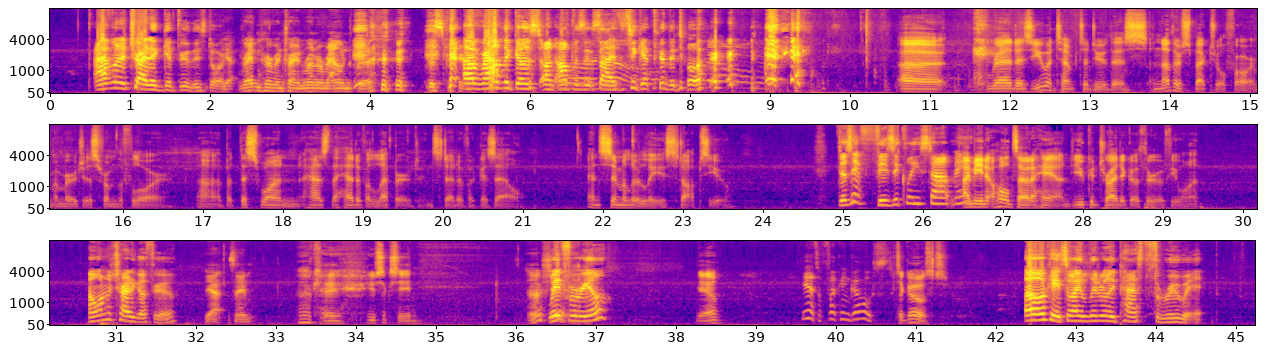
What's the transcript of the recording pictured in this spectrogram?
I'm gonna try to get through this door. yeah, Red and Herman try and run around the, the spirit. Around the ghost on opposite Oh, sides to get through the door. Uh, Red, as you attempt to do this, another spectral form emerges from the floor, uh, but this one has the head of a leopard instead of a gazelle, and similarly stops you. Does it physically stop me? I mean, it holds out a hand. You could try to go through if you want. I want to try to go through. yeah, same. Okay, you succeed. Oh, shit. Wait, for real? Yeah, Yeah, it's a fucking ghost. it's a ghost. Oh, okay. So I literally passed through it.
